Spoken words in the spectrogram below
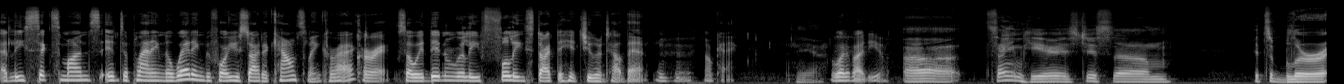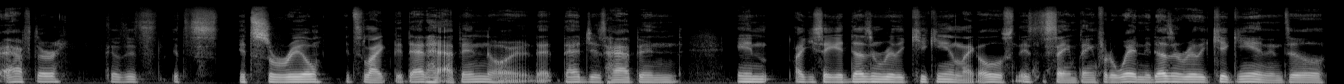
at least six months into planning the wedding before you started counseling, correct? Correct. So it didn't really fully start to hit you until then. Mm-hmm. Okay. Yeah. What about you? Uh, same here. It's just um, it's a blur after because it's it's it's surreal. It's like did that happen or that that just happened, and like you say, it doesn't really kick in. Like oh, it's the same thing for the wedding. It doesn't really kick in until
